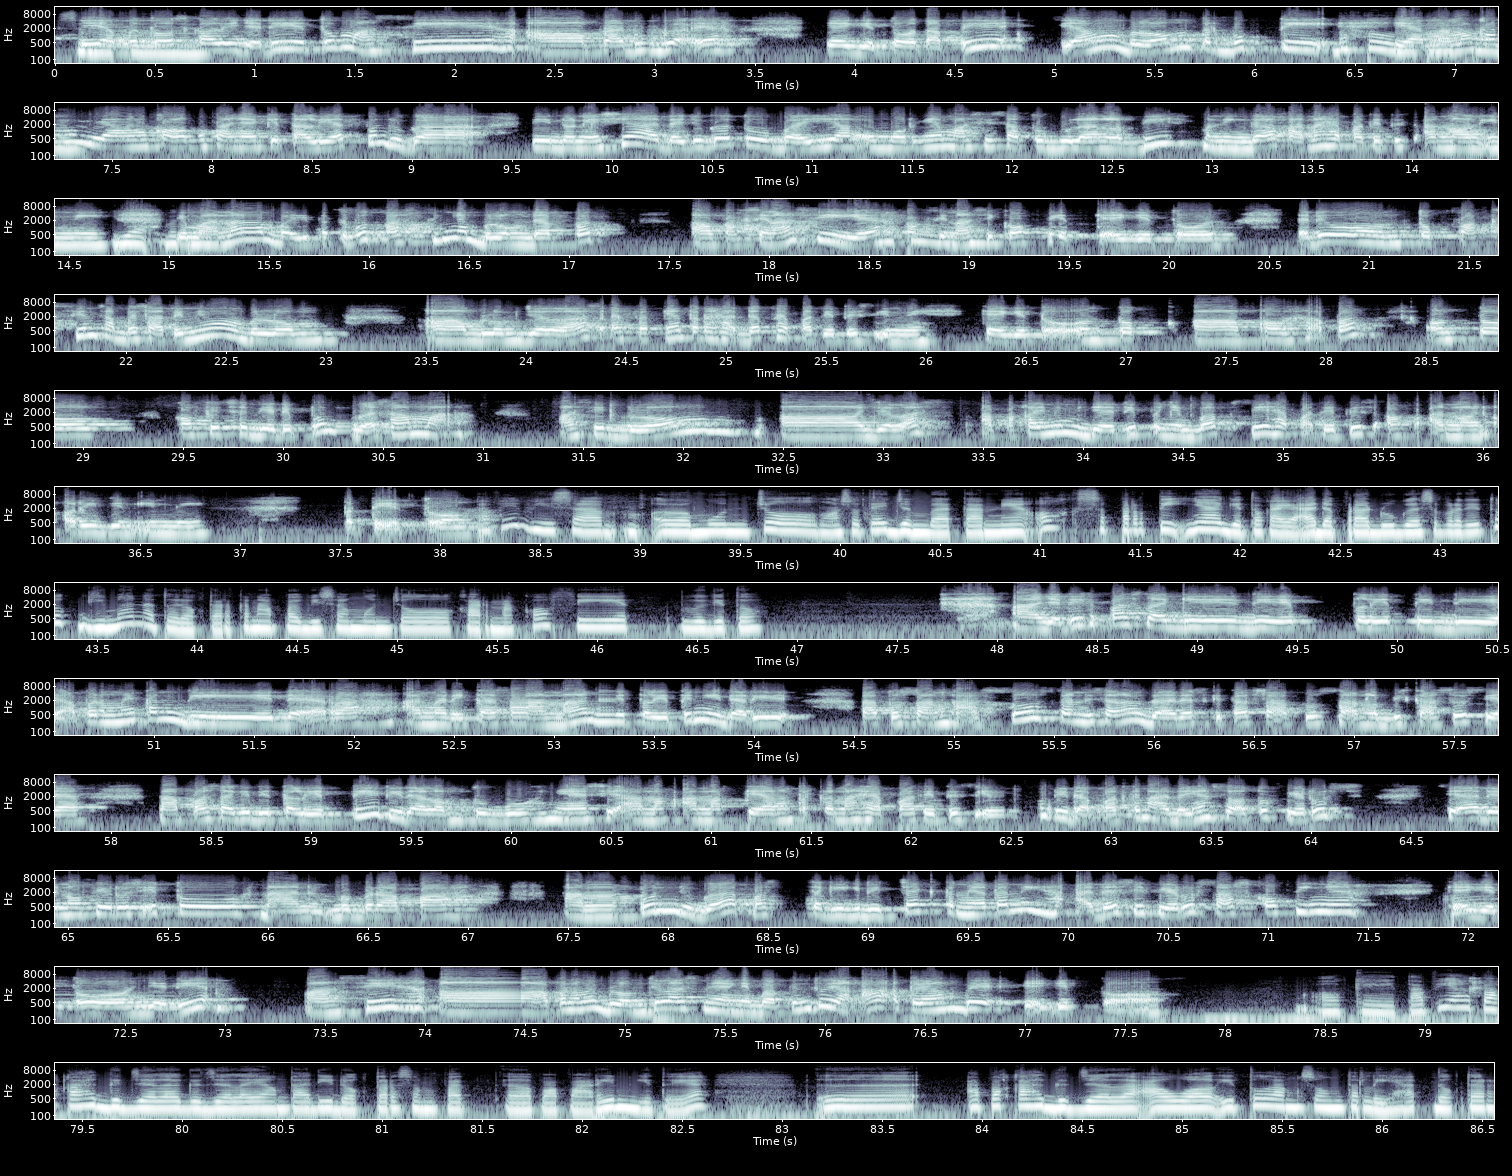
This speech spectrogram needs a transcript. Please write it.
Sebetulnya. Iya betul sekali. Jadi itu masih uh, praduga ya, ya gitu. Tapi yang belum terbukti. Betul, ya betul memang kan sekali. kan yang kalau misalnya kita lihat pun juga di Indonesia ada juga tuh bayi yang umurnya masih satu bulan lebih meninggal karena hepatitis anon ini. Ya, Di mana bayi tersebut pastinya belum dapat uh, vaksinasi ya, vaksinasi COVID kayak gitu. Jadi untuk vaksin sampai saat ini belum uh, belum jelas efeknya terhadap hepatitis ini kayak gitu. Untuk uh, apa? Untuk COVID sendiri pun juga sama masih belum uh, jelas apakah ini menjadi penyebab si hepatitis of unknown origin ini seperti itu. Tapi bisa uh, muncul maksudnya jembatannya oh sepertinya gitu kayak ada praduga seperti itu gimana tuh dokter? Kenapa bisa muncul karena COVID begitu? Nah, jadi pas lagi diteliti di apa namanya kan di daerah Amerika sana diteliti nih dari ratusan kasus kan di sana udah ada sekitar ratusan lebih kasus ya. Nah, pas lagi diteliti di dalam tubuhnya si anak-anak yang terkena hepatitis itu didapatkan adanya suatu virus si adenovirus itu. Nah, beberapa anak pun juga pas lagi dicek ternyata nih ada si virus SARS-CoV-nya kayak gitu. Jadi masih uh, apa namanya belum jelas nih yang nyebabin tuh yang A atau yang B kayak gitu. Oke, tapi apakah gejala-gejala yang tadi dokter sempat uh, paparin gitu ya? Uh, apakah gejala awal itu langsung terlihat, dokter?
